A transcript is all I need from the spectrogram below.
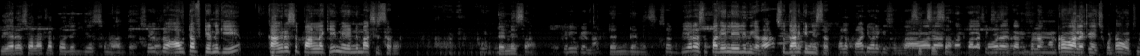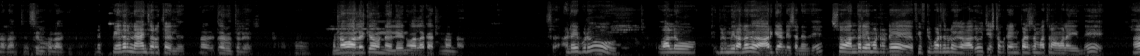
బీఆర్ఎస్ వాళ్ళు అట్లా ప్రొజెక్ట్ చేస్తున్నారు అంతే. సో ఇప్పుడు అవుట్ ఆఫ్ టెన్కి కాంగ్రెస్ పాలనకి మీరు ఎన్ని మార్క్స్ ఇస్తారు? Tennis ten tennis so BRS పదేళ్ళు వెళ్ళింది కదా సో దానికి ఎన్ని ఇస్తారు? వాళ్ళ పార్టీ వాళ్ళకి ఇస్తుందా? సిక్స్ ఇస్తాం. వాళ్ళకి ఎవరైతే అనుకూలంగా ఉంటారో వాళ్ళకే ఇచ్చుకుంటూ పోతున్నారు అంతే సింపుల్ అది పేదల న్యాయం జరుగుతుంది లేదు జరుగుతలేదు. ఉన్న వాళ్ళకే ఉన్నాయి లేని వాళ్ళకి అట్లనే ఉన్నారు. అంటే ఇప్పుడు వాళ్ళు ఇప్పుడు మీరు అన్నారు కదా ఆర్గానిటీస్ అనేది సో అందరు ఏమంటారంటే ఫిఫ్టీ పర్సెంట్ కాదు జస్ట్ ఒక టెన్ పర్సెంట్ మాత్రం అమలైంది ఆ?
